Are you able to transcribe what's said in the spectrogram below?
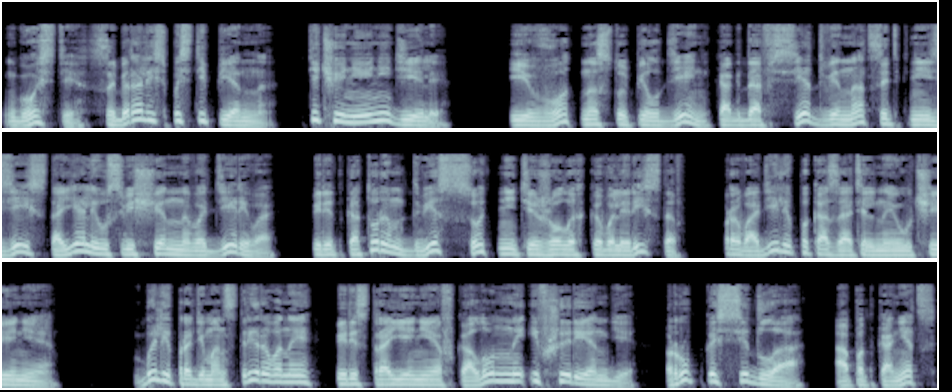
Гости собирались постепенно, в течение недели, и вот наступил день, когда все двенадцать князей стояли у священного дерева, перед которым две сотни тяжелых кавалеристов проводили показательные учения. Были продемонстрированы перестроение в колонны и в шеренги, рубка седла, а под конец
